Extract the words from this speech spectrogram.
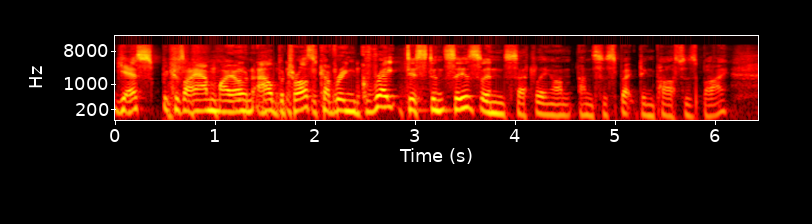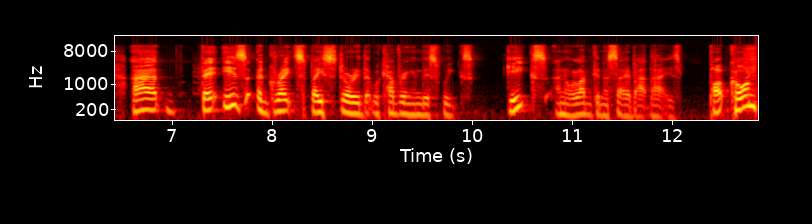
Yes, because I am my own albatross, covering great distances and settling on unsuspecting passers-by. Uh, there is a great space story that we're covering in this week's Geeks, and all I'm going to say about that is popcorn.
